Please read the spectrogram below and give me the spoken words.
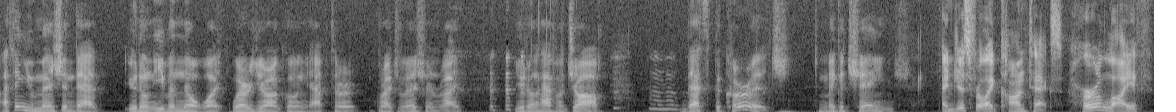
I think you mentioned that you don't even know what where you are going after graduation, right? you don't have a job. That's the courage to make a change. And just for like context, her life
